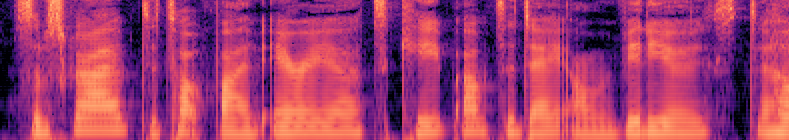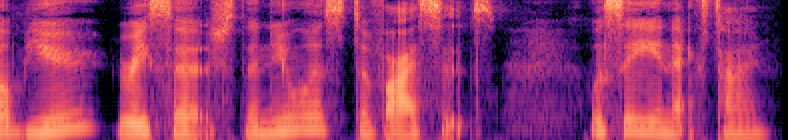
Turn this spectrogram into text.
Subscribe to Top 5 Area to keep up to date on videos to help you research the newest devices. We'll see you next time.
